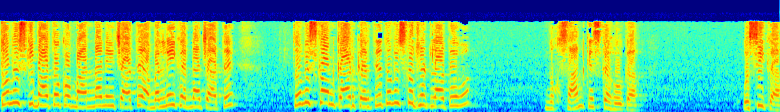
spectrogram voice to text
تم اس کی باتوں کو ماننا نہیں چاہتے، عمل نہیں کرنا چاہتے، تم اس کا انکار کرتے، تم اس کو جٹلاتے ہو؟ نقصان کس کا ہوگا؟ اسی کا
